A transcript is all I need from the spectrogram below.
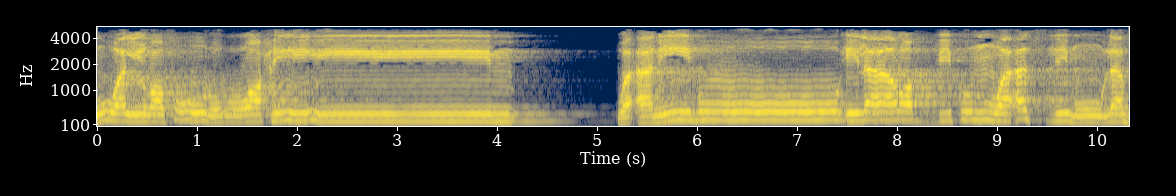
هُوَ الْغَفُورُ الرَّحِيمُ وَأَنِيبُوا إِلَىٰ رَبِّكُمْ وَأَسْلِمُوا لَهُ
